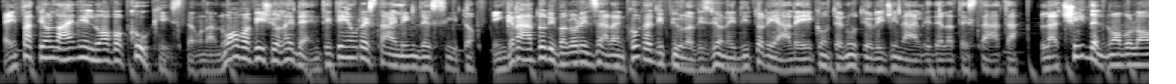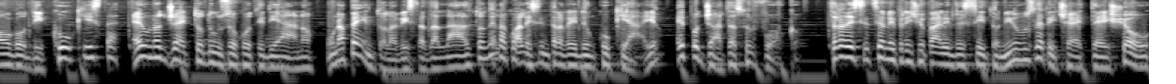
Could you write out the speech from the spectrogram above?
È infatti online il nuovo Cookist, una nuova visual identity e un restyling del sito, in grado di valorizzare ancora di più la visione editoriale e i contenuti originali della testata. La C del nuovo logo di Cookist è un oggetto d'uso quotidiano, una pentola vista dall'alto nella quale si intravede un cucchiaio e poggiata sul fuoco. Tra le sezioni principali del sito news, ricette e show,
